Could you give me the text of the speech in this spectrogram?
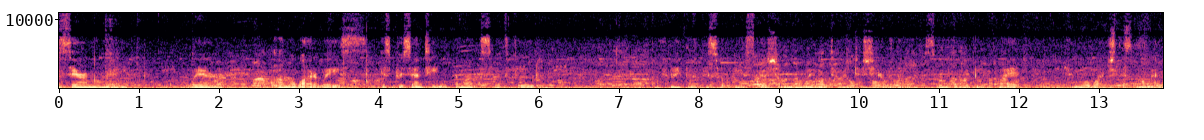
ceremony where um, AmaWaterways is presenting the monks with food. And I thought this would be a special moment in time to share with all. So I'm going to be quiet and we'll watch this moment.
